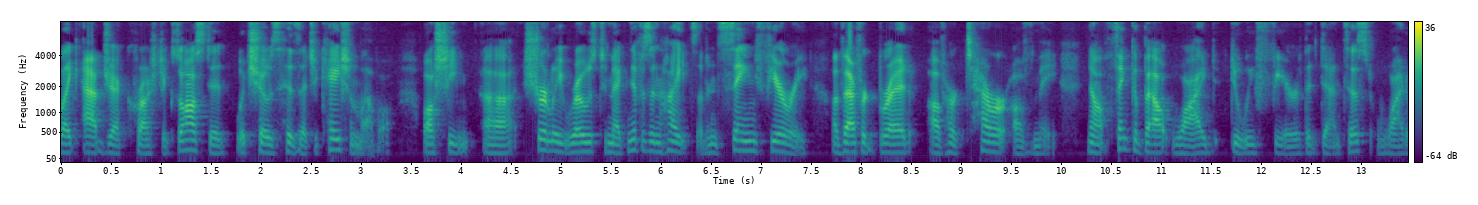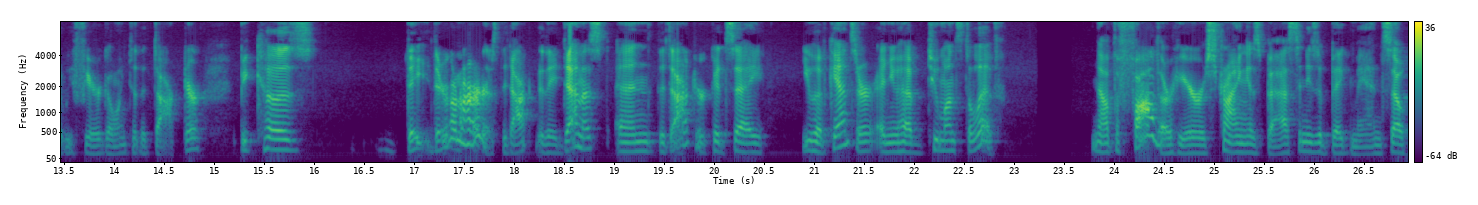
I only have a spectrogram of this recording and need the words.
like abject, crushed, exhausted, which shows his education level, while she uh, surely rose to magnificent heights of insane fury, of effort bred of her terror of me. Now, think about why do we fear the dentist? Why do we fear going to the doctor? Because they they're going to hurt us. The doctor, the dentist, and the doctor could say you have cancer and you have two months to live. Now the father here is trying his best, and he's a big man. So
